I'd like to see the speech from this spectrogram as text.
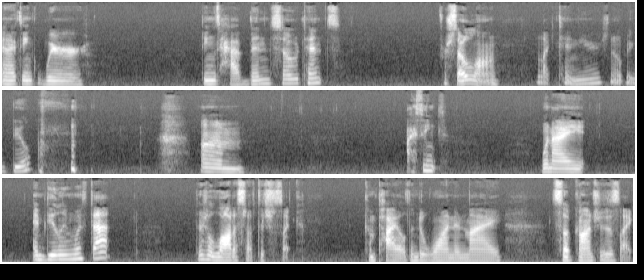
And I think where things have been so tense for so long, like 10 years, no big deal. um I think when I am dealing with that, there's a lot of stuff that's just like compiled into one, and my subconscious is like,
